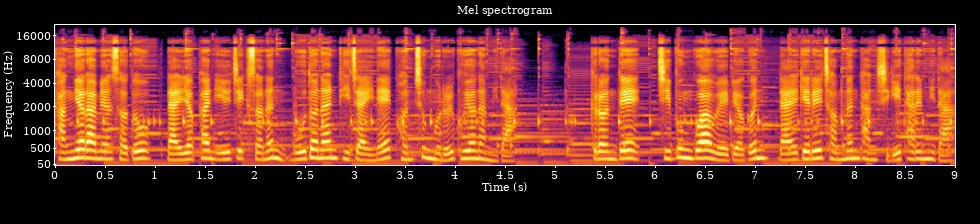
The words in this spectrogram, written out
강렬하면서도 날렵한 일직선은 모던한 디자인의 건축물을 구현합니다. 그런데 지붕과 외벽은 날개를 접는 방식이 다릅니다.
